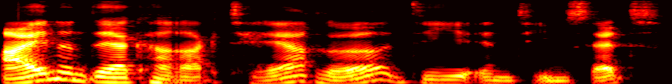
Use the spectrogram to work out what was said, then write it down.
einen der Charaktere, die in Team Set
